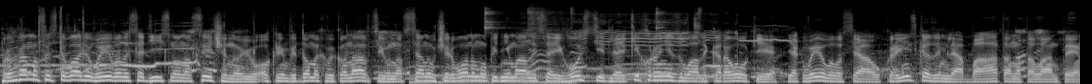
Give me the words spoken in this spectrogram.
Програма фестивалю виявилася дійсно насиченою. Окрім відомих виконавців, на сцену в червоному піднімалися і гості, для яких організували караоке. Як виявилося, українська земля багата на таланти.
